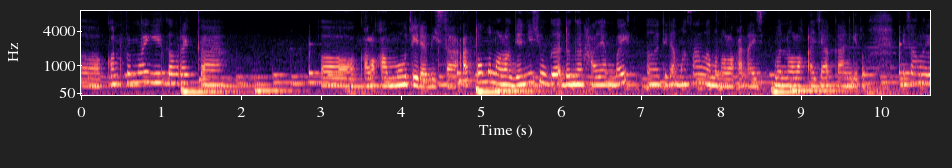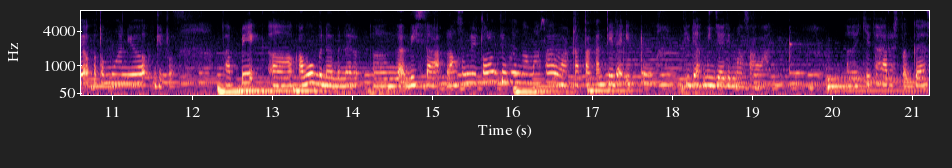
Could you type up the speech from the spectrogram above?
uh, confirm lagi ke mereka uh, kalau kamu tidak bisa atau menolak janji juga dengan hal yang baik uh, tidak masalah menolakkan menolak ajakan gitu. Misalnya yuk ketemuan yuk gitu. Tapi uh, kamu benar-benar nggak uh, bisa langsung ditolak juga nggak masalah. Katakan tidak itu tidak menjadi masalah. Uh, kita harus tegas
